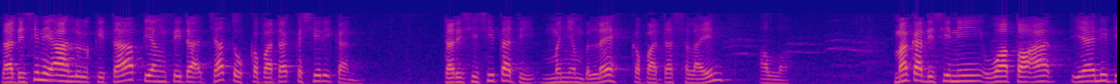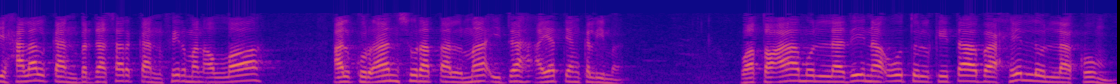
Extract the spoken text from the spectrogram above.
nah di sini ahlul kitab yang tidak jatuh kepada kesyirikan. Dari sisi tadi menyembelih kepada selain Allah. Maka di sini wa taat yakni dihalalkan berdasarkan firman Allah Al-Qur'an surat Al-Maidah ayat yang kelima. Wa ta'amul ladzina utul kitaba hillul lakum.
